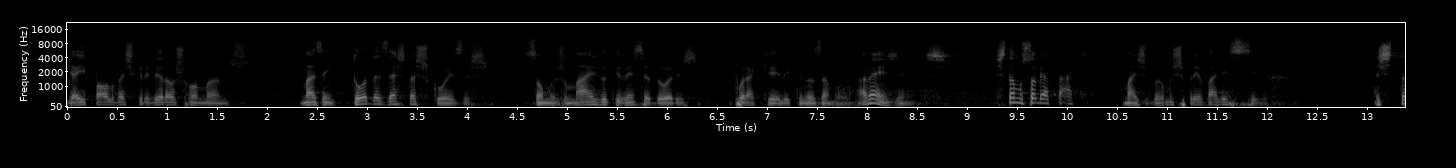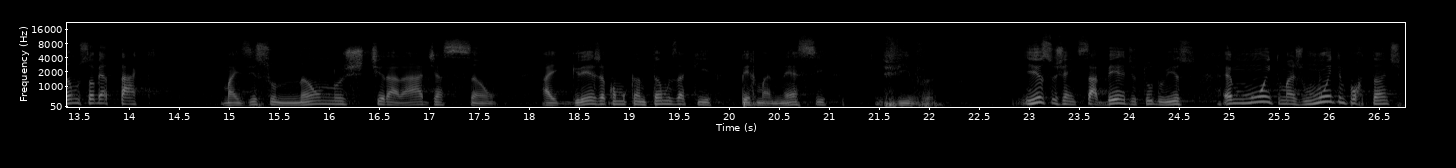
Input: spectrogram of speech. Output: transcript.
E aí Paulo vai escrever aos Romanos: Mas em todas estas coisas somos mais do que vencedores por aquele que nos amou. Amém, gente? Estamos sob ataque, mas vamos prevalecer. Estamos sob ataque, mas isso não nos tirará de ação. A igreja, como cantamos aqui, permanece viva. Isso, gente, saber de tudo isso é muito, mas muito importante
